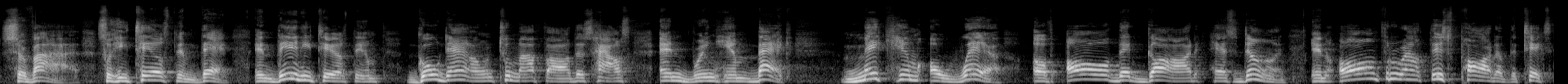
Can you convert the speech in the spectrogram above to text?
survive. So he tells them that. And then he tells them, Go down to my father's house and bring him back. Make him aware of all that God has done. And all throughout this part of the text,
